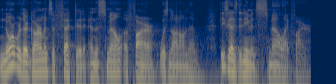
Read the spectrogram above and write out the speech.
nor were their garments affected, and the smell of fire was not on them. These guys didn't even smell like fire.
